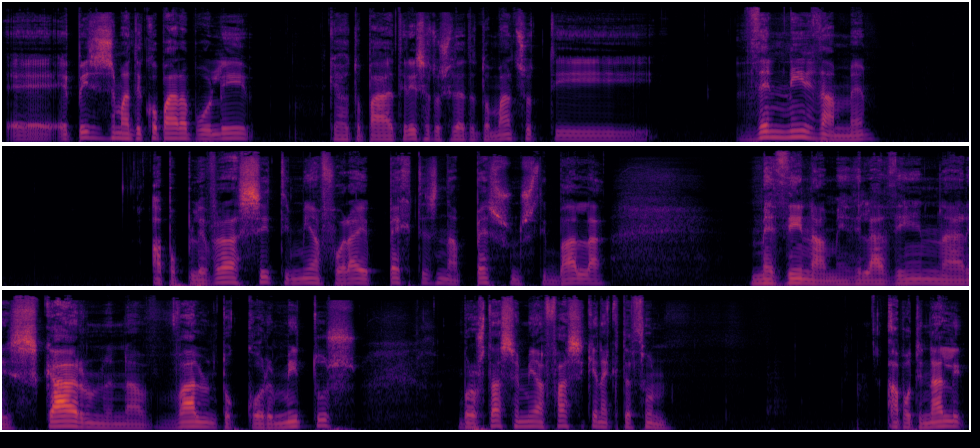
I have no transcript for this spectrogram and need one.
Ε, Επίσης, σημαντικό πάρα πολύ και θα το παρατηρήσετε το είδατε το μάτς ότι δεν είδαμε από πλευρά City μία φορά οι παίχτες να πέσουν στην μπάλα με δύναμη, δηλαδή να ρισκάρουν να βάλουν το κορμί τους μπροστά σε μία φάση και να εκτεθούν. Από την άλλη,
